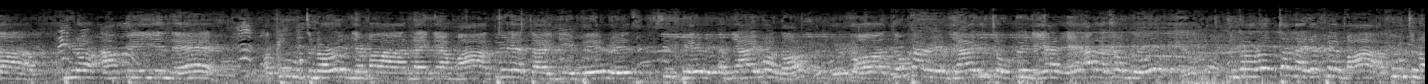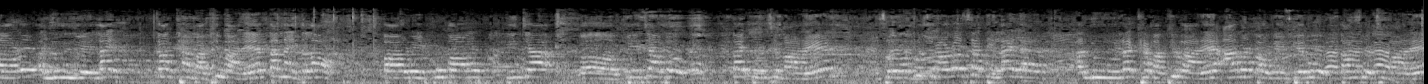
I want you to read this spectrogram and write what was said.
လာပြီးတော့အားပေးရင်းနဲ့အခုကျွန်တော်တို့မြန်မာနိုင်ငံမှာတွေ့တဲ့တိုင်းရေဘေးတွေစစ်ဘေးတွေအများကြီးပေါ့နော်အာဒုက္ခတွေအများကြီးကြုံတွေ့နေရတယ်အဲ့ဒါကြောင့်လို့ကျွန်တော်တို့တက်နိုင်တဲ့ဖက်မှာအခုကျွန်တော်တို့အလူတွေလိုက်ကောက်ခံမှာဖြစ်ပါတယ်တက်နိုင်တဲ့လောက်ပါဝင်ပူပေါင်းဒီကြအာပေးကြဖို့တိုက်တွန်းချင်ပါတယ်ဆိုတော့အခုကျွန်တော်တို့စတင်လိုက်လာအလူလက်ခံမှာဖြစ်ပါတယ်အားလုံးပါဝင်ပေးဖို့တောင်းဆိုချင်ပါတယ်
